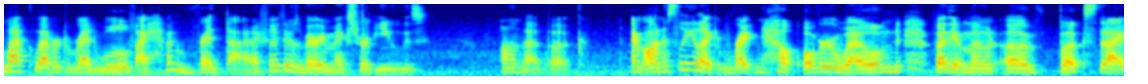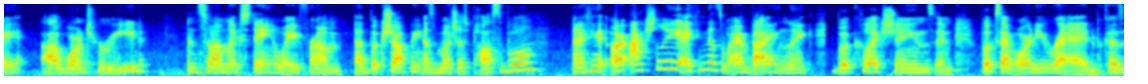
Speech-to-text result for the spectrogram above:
Black Leopard Red Wolf. I haven't read that. I feel like there's very mixed reviews on that book. I'm honestly like right now overwhelmed by the amount of books that I uh, want to read. And so I'm like staying away from uh, book shopping as much as possible. And I think, or actually, I think that's why I'm buying like book collections and books I've already read because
